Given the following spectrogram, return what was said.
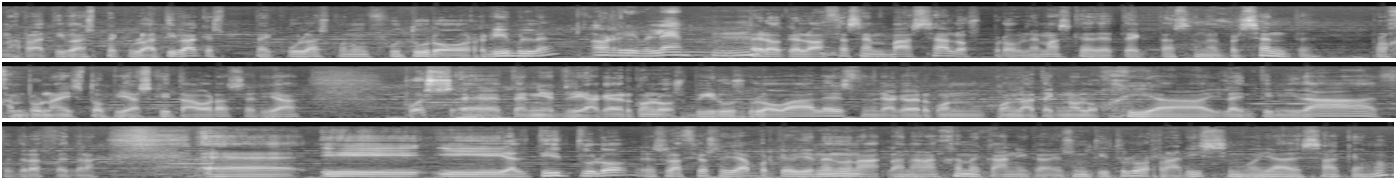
narrativa especulativa que especulas con un futuro horrible, Horrible. Mm. pero que lo haces en base a los problemas que detectas en el presente. Por ejemplo, una distopía escrita ahora sería, pues eh, tendría que ver con los virus globales, tendría que ver con, con la tecnología y la intimidad, etcétera, etcétera. Eh, y, y el título es gracioso ya porque viene de una, La naranja mecánica, es un título rarísimo ya de saque, ¿no?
